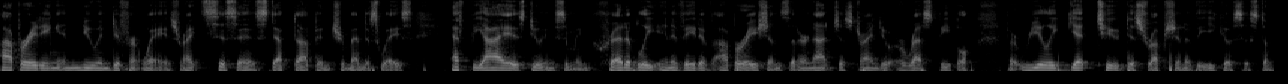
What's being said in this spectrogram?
operating in new and different ways, right? CISA has stepped up in tremendous ways. FBI is doing some incredibly innovative operations that are not just trying to arrest people, but really get to disruption of the ecosystem.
